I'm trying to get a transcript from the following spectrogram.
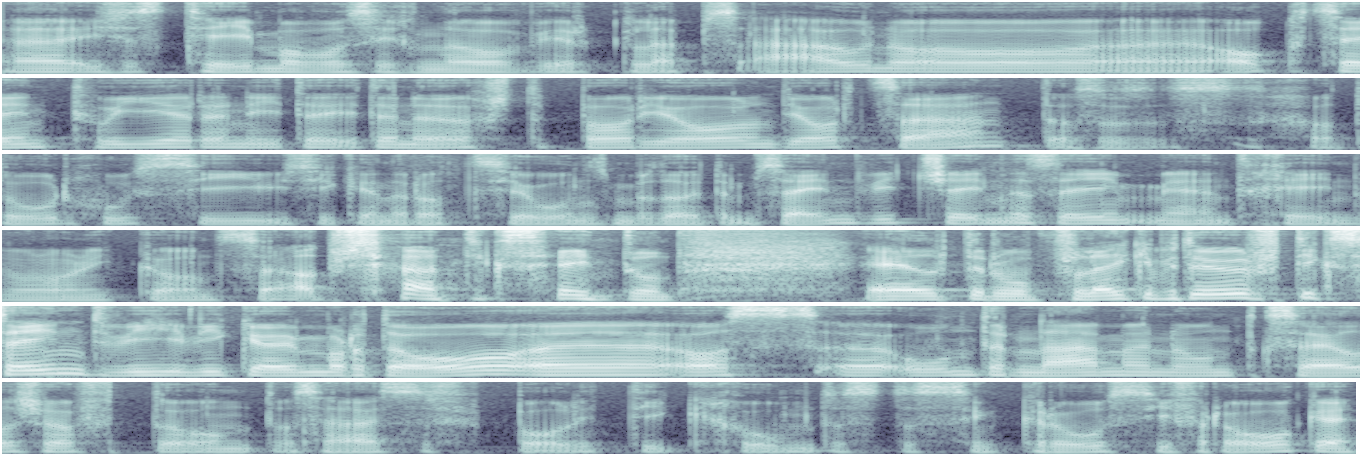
Äh, ist ein Thema, das sich noch, wird, glaub's, auch noch äh, akzentuieren in, de, in, den nächsten paar Jahren und Jahrzehnten. Also es kann durchaus sein, unsere Generation, dass wir da in dem Sandwich sind. Wir haben Kinder, die noch nicht ganz selbstständig sind und Eltern, die pflegebedürftig sind. Wie, wie gehen wir da äh, als äh, Unternehmen und Gesellschaft und was heisst das für Politik um? Das, das sind grosse Fragen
